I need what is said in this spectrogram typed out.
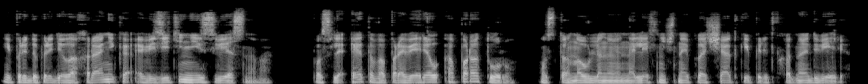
и предупредил охранника о визите неизвестного. После этого проверил аппаратуру, установленную на лестничной площадке перед входной дверью.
